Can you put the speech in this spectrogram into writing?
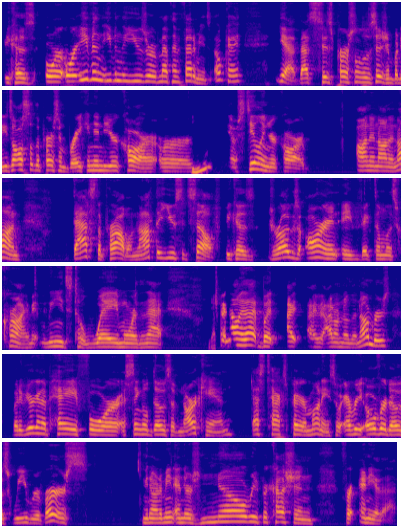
Because, or or even even the user of methamphetamines. Okay, yeah, that's his personal decision, but he's also the person breaking into your car or mm-hmm. you know stealing your car, on and on and on. That's the problem, not the use itself, because drugs aren't a victimless crime. It leads to way more than that. And not only that, but I, I, I don't know the numbers, but if you're going to pay for a single dose of Narcan, that's taxpayer money. So every overdose we reverse, you know what I mean? And there's no repercussion for any of that.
